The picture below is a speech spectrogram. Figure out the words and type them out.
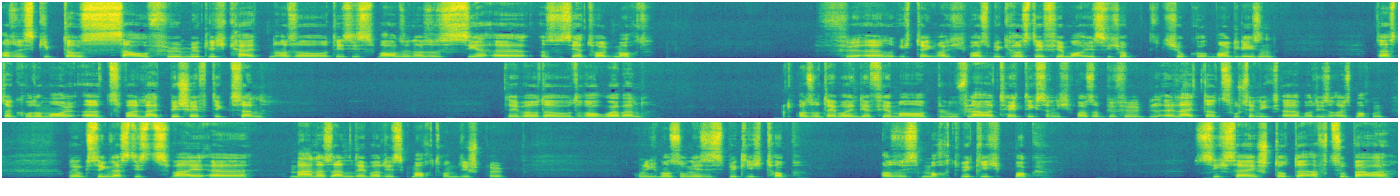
Also es gibt da sau viele Möglichkeiten, also das ist Wahnsinn, also sehr, äh, also sehr toll gemacht. Für, äh, ich denke, ich weiß, wie groß die Firma ist. Ich habe ich hab gerade mal gelesen, dass da gerade mal äh, zwei Leute beschäftigt sind die wo da dran arbeiten. Also der wo in der Firma Blue Flower tätig sind. Ich weiß nicht, wie viele äh, Leute da zuständig, äh, wo das alles machen. Ich habe gesehen, dass das zwei äh, Männer sind, die das gemacht haben, die Spiel. Und ich muss sagen, es ist wirklich top. Also es macht wirklich Bock, sich seine Stadt da aufzubauen.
